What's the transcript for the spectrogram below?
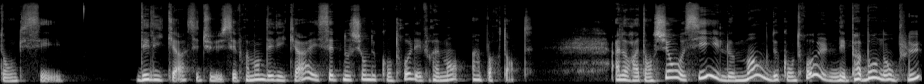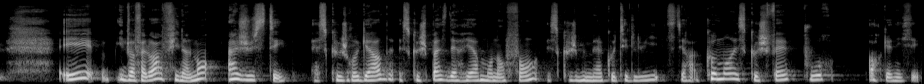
Donc c'est délicat, c'est vraiment délicat et cette notion de contrôle est vraiment importante. Alors attention aussi, le manque de contrôle n'est pas bon non plus et il va falloir finalement ajuster. Est-ce que je regarde? Est-ce que je passe derrière mon enfant? Est-ce que je me mets à côté de lui? Etc. Comment est-ce que je fais pour organiser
